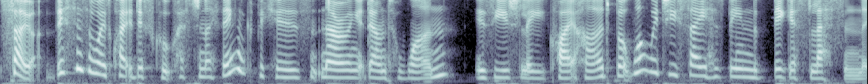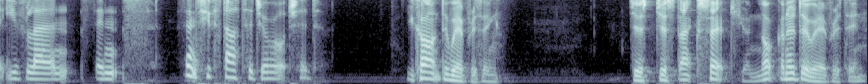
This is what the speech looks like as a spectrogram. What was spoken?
So, this is always quite a difficult question, I think, because narrowing it down to one is usually quite hard. But what would you say has been the biggest lesson that you've learned since since you've started your orchard? You can't do everything. Just just accept you're not going to do everything.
